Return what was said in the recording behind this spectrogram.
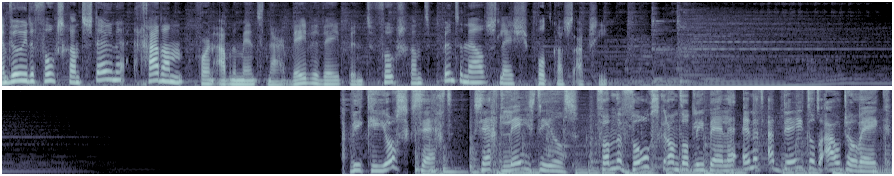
En wil je de Volkskrant steunen? Ga dan voor een abonnement naar www.volkskrant.nl slash podcastactie. Wie kiosk zegt, zegt leesdeals. Van de Volkskrant tot Libellen en het AD tot Autoweek.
